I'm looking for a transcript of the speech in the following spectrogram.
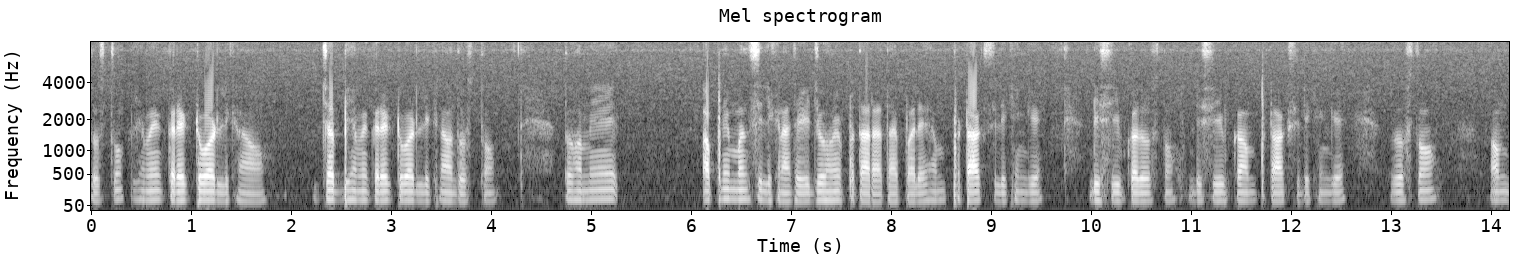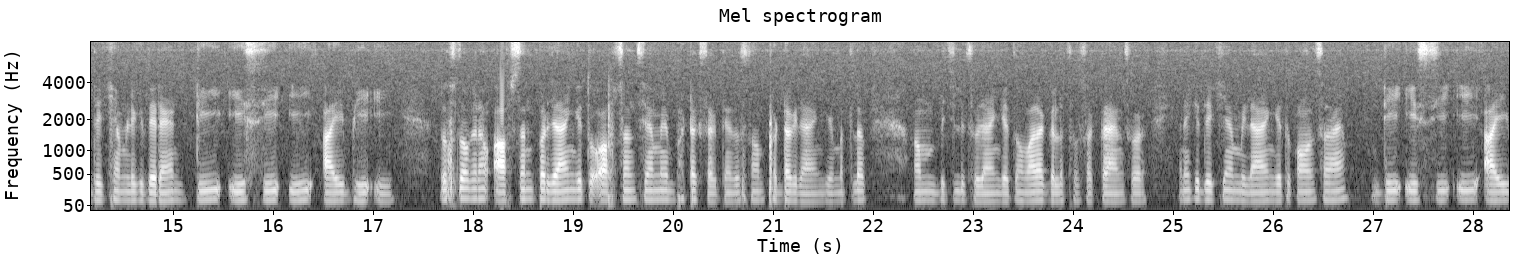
दोस्तों हमें करेक्ट वर्ड लिखना हो। जब भी हमें करेक्ट वर्ड लिखना हो दोस्तों तो हमें अपने मन से लिखना चाहिए, जो हमें पता रहता है। पहले हम फटाक से लिखेंगे डिसीव का दोस्तों डिसीव का हम फटाक से लिखेंगे। दोस्तों, हम देखिए, हम लिख दे रहे हैं डी ई सी ई आई भी ई दोस्तों, अगर हम ऑप्शन पर जाएँगे तो ऑप्शन से हमें भटक सकते हैं। दोस्तों, हम भटक जाएँगे मतलब हम विचलित हो जाएँगे तो हमारा गलत हो सकता है आंसर यानी कि देखिए, हम मिलाएँगे तो कौन सा है? डी ई सी ई आई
